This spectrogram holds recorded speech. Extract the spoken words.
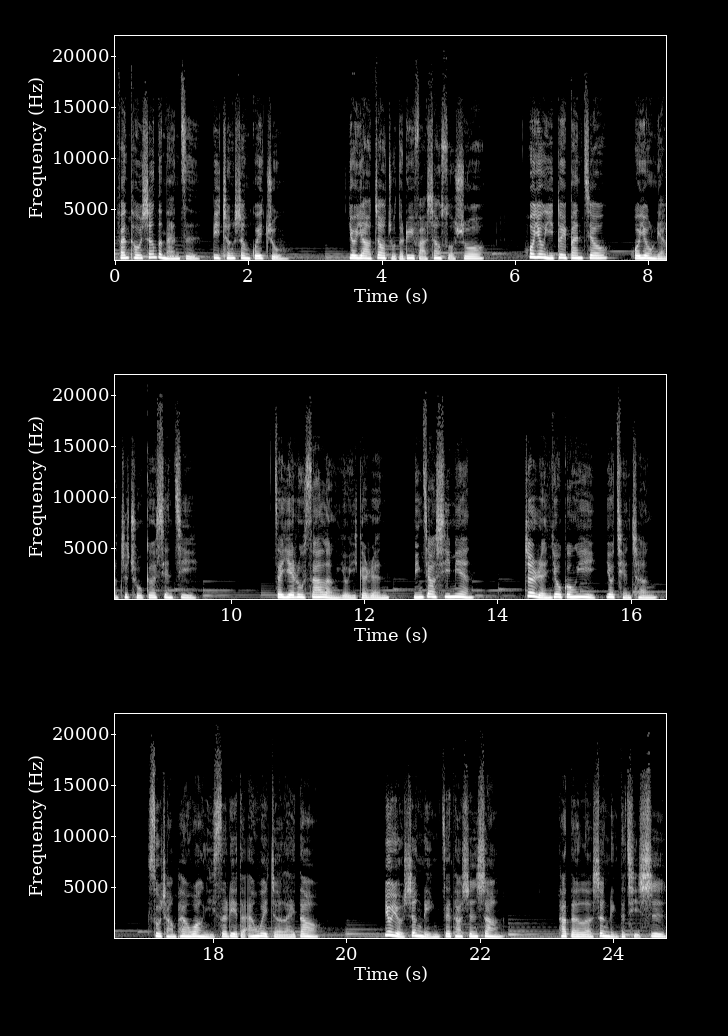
凡投生的男子必称圣归主。又要照主的律法上所说，或用一对斑鸠，或用两只雏鸽献祭。在耶路撒冷有一个人名叫西面，这人又公义又虔诚，素常盼望以色列的安慰者来到，又有圣灵在他身上，他得了圣灵的启示。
